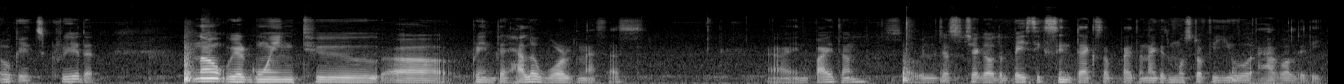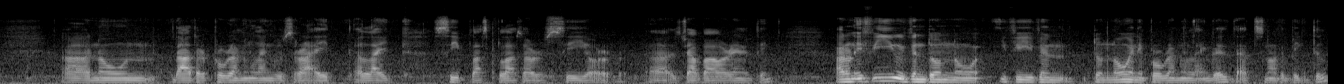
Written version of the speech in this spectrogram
Okay it's created. Now we are going to uh, print the hello world message uh, in python. So we'll just check out the basic syntax of python. I guess most of you have already uh, known the other programming languages right? Uh, like C++ plus or C or uh, Java or anything. I don't if you even don't know if you even don't know any programming language that's not a big deal.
